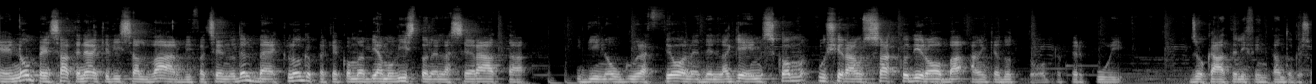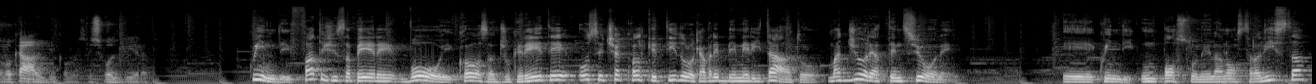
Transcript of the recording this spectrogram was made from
E non pensate neanche di salvarvi facendo del backlog perché come abbiamo visto nella serata di inaugurazione della Gamescom uscirà un sacco di roba anche ad ottobre, per cui giocateli fin tanto che sono caldi, come si suol dire. Quindi fateci sapere voi cosa giocherete o se c'è qualche titolo che avrebbe meritato maggiore attenzione e quindi un posto nella nostra lista.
